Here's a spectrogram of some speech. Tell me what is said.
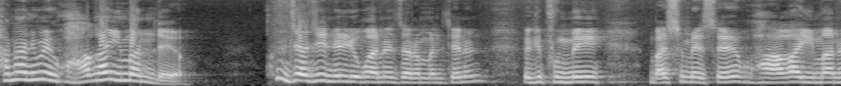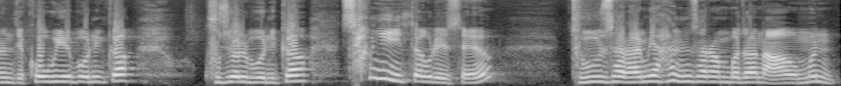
하나님의 화가 임한대요. 혼자 지내려고 하는 사람한테는 여기 분명히 말씀했어요. 화가 임하는데 그 위에 보니까 구절 보니까 상이 있다고 그랬어요. 두 사람이 한 사람보다 나으면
